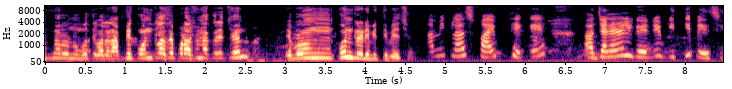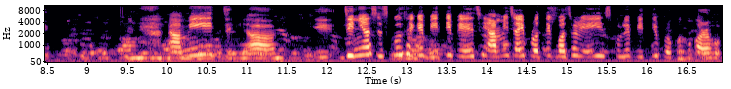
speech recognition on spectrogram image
আপনার অনুভূতি বলেন। আপনি কোন ক্লাসে পড়াশোনা করেছেন? এবং কোন গ্রেডে বৃত্তি পেয়েছেন? আমি ক্লাস ফাইভ থেকে জেনারেল গ্রেডে বৃত্তি পেয়েছি। আমি জিনিয়াস স্কুল থেকে বৃত্তি পেয়েছি। আমি চাই প্রত্যেক বছর এই স্কুলে বৃত্তি প্রকল্প করা হোক।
